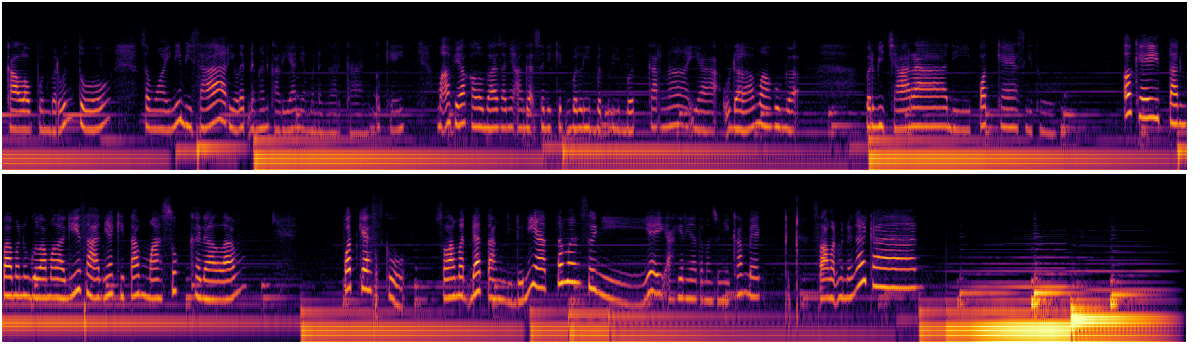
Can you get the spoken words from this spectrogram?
kalaupun beruntung semua ini bisa relate dengan kalian yang mendengarkan oke? Okay? maaf ya kalau bahasanya agak sedikit belibet-libet karena ya udah lama aku nggak berbicara di podcast gitu Oke, okay, tanpa menunggu lama lagi, saatnya kita masuk ke dalam podcastku. Selamat datang di dunia teman sunyi. Yeay, akhirnya teman sunyi comeback. Selamat mendengarkan.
